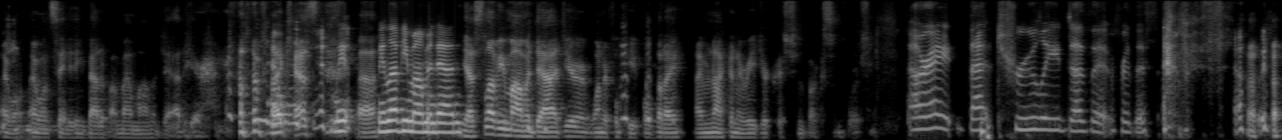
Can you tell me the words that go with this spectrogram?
I won't, I won't say anything bad about my mom and dad here on the podcast. we, Uh, we love you, mom and dad. yes, love you, mom and dad. You're wonderful people, but I, I'm not going to read your Christian books, unfortunately. All right, that truly does it for this episode.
